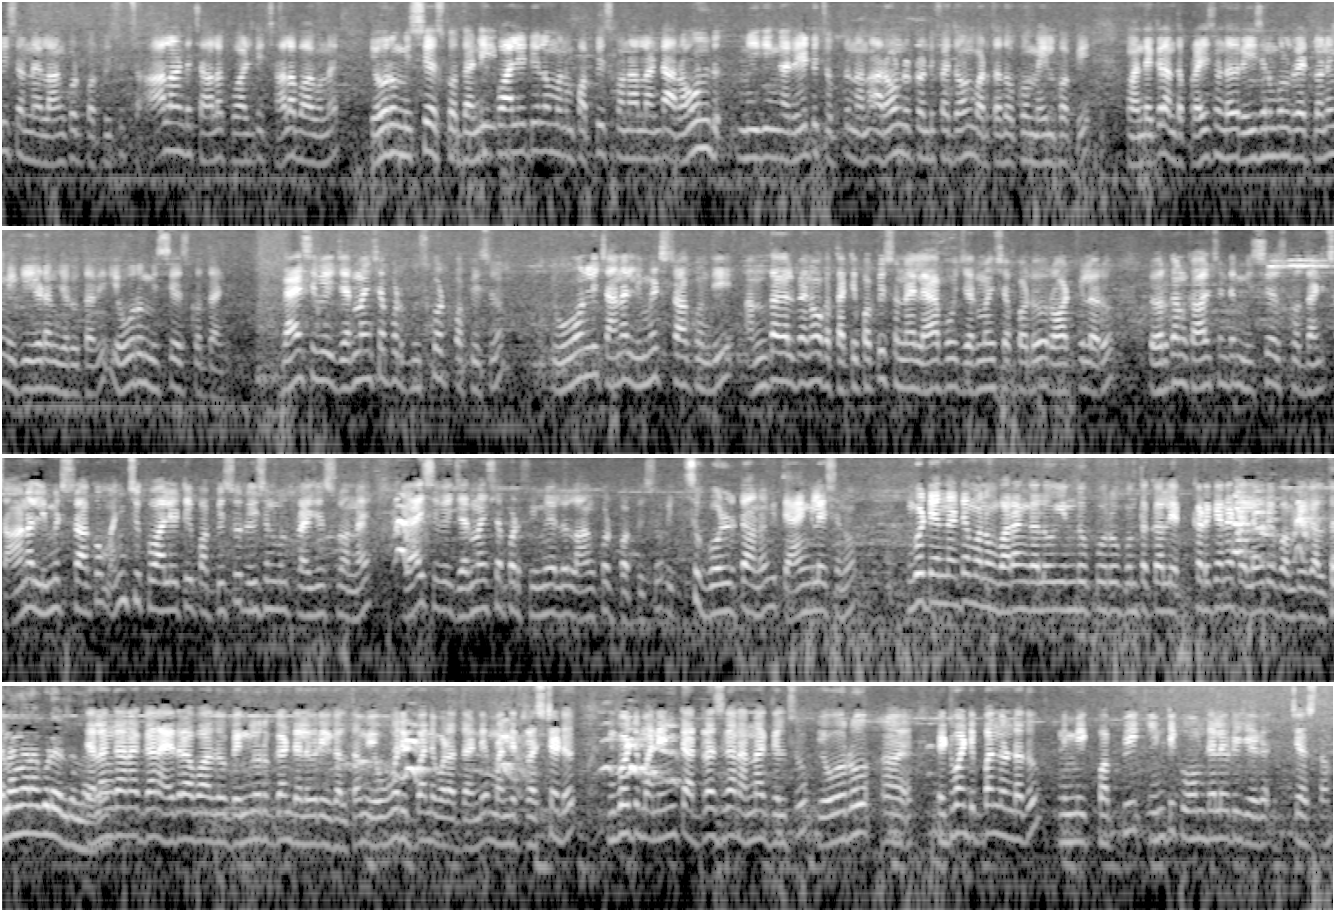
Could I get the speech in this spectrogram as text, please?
Puppies ఉన్నాయి long coat puppies. చాలా అంటే చాలా క్వాలిటీ చాలా బాగున్నాయి. ఎవరు మిస్ చేసుకోవద్దండి ఈ క్వాలిటీలో మనం పప్పీస్ కొనాలంటే అరౌండ్ మీకు ఇంకా రేటు చెప్తున్నాను. అరౌండ్ ట్వంటీ ఫైవ్ థౌసండ్ పడుతుంది ఒక్కో మెయిల్ పప్పి మన దగ్గర అంత ప్రైస్ ఉండదు. రీజనబుల్ రేట్లోనే మీకు ఇవ్వడం జరుగుతుంది. ఎవరు మిస్ చేసుకోవద్దండి గాయస్ ఇవి జర్మన్ షెపర్డ్ బుస్కోట్ పప్పీస్ ఓన్లీ చాలా లిమిట్ స్టాక్ ఉంది. అంతా కలిపిన ఒక థర్టీ పప్పీస్ ఉన్నాయి. Lab German shepherd rottweiler ఎవరికైనా కావాల్సి ఉంటే మిస్ చేసుకోవద్దు. అంటే చాలా లిమిట్ స్టాక్ మంచి క్వాలిటీ పప్పీస్ రీజనబుల్ ప్రైజెస్లో ఉన్నాయి. గాయస్ ఇవి German shepherd female long coat puppies. Rich gold tan with యాంగ్లేషను. ఇంకోటి ఏంటంటే మనం వరంగల్ హిందూపూర్ గుంతకల్ ఎక్కడికైనా డెలివరీ పంపించగలుగుతాం. తెలంగాణ కూడా వెళ్తుంది తెలంగాణకు కానీ హైదరాబాద్ బెంగళూరుకు కానీ డెలివరీ వెళ్తాం. ఎవరు ఇబ్బంది పడద్దండి. మంది ట్రస్టెడ్. ఇంకోటి మన ఇంటి అడ్రస్ కానీ అన్నకు తెలుసు. ఎవరు ఎటువంటి ఇబ్బంది ఉండదు. మీకు పప్పి ఇంటికి హోమ్ డెలివరీ చేస్తాం.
